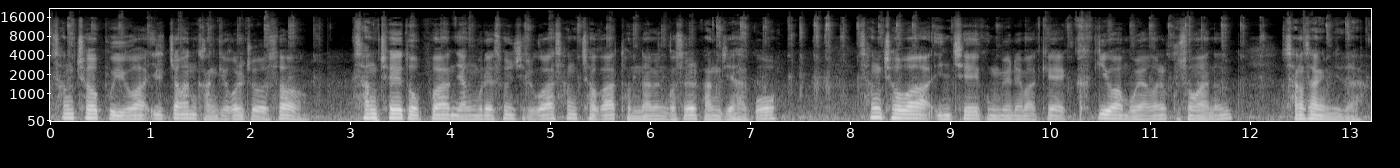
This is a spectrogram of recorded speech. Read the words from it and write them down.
상처 부위와 일정한 간격을 주어서 상처에 도포한 약물의 손실과 상처가 덧나는 것을 방지하고 상처와 인체의 곡면에 맞게 크기와 모양을 구성하는 상상입니다.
